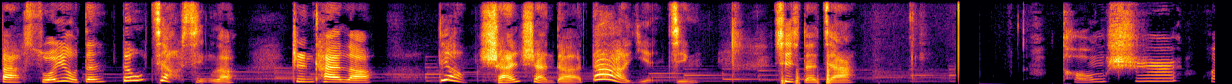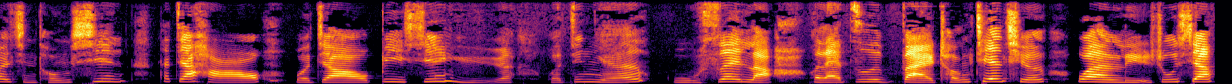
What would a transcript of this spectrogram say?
把所有灯都叫醒了，睁开了亮闪闪的大眼睛。谢谢大家。童诗唤醒童心，大家好，我叫毕新宇，我今年五岁了，我来自百城千群万里书香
